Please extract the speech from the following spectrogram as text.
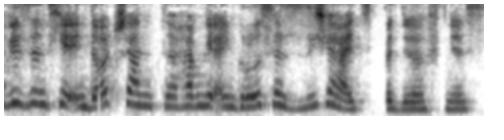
wir sind hier in Deutschland, haben wir ein großes Sicherheitsbedürfnis.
